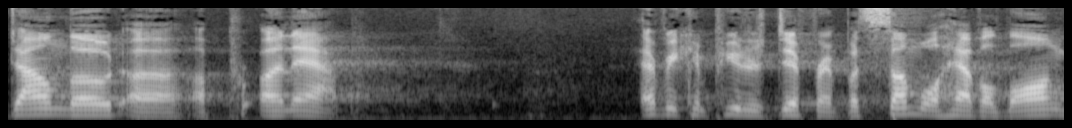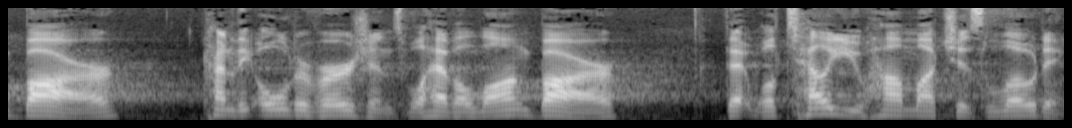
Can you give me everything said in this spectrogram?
download a, a, an app, every computer is different, but some will have a long bar, kind of the older versions will have a long bar that will tell you how much is loading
